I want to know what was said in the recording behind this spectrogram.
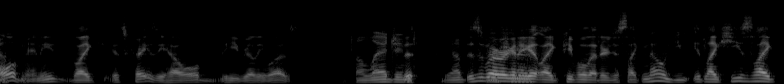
old, man. He's like, it's crazy how old he really was. a legend. Yep. This is where we're gonna get like people that are just like, no, you it, like he's like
